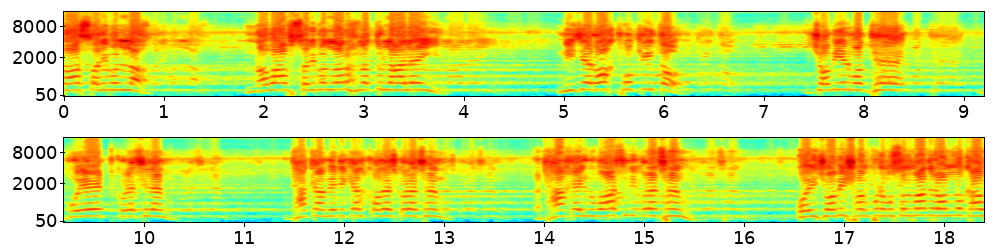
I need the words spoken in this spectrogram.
নওয়াজ সলিমুল্লাহ, নবাব সলিমুল্লাহ রহমতুল্লাহ আলাই নিজে রক প্রকৃত জমির মধ্যে বুয়েট করেছিলেন, ঢাকা মেডিকেল কলেজ করেছেন ঢাকা ইউনিভার্সিটি করেছেন। ওই জমি সম্পূর্ণ মুসলমানদের, অন্য কাউ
